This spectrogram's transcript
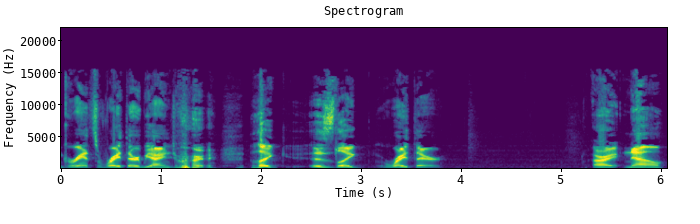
Grant's right there behind Jordan. like is like right there. All right, now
